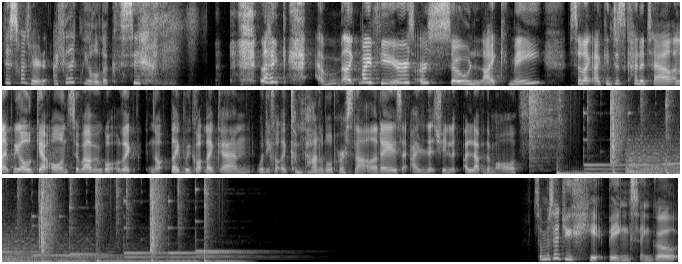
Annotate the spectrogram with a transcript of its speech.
this sounds weird. I feel like we all look the same. like um, like my viewers are so like me so like i can just kind of tell and like we all get on so well we've got like not like we got like um what do you call like compatible personalities i literally i love them all Someone said you hate being single.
